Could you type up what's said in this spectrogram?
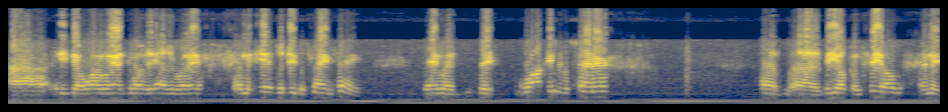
Uh, he'd go one way, I'd go the other way. And the kids would do the same thing they would they walk into the center of uh, the open field and they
